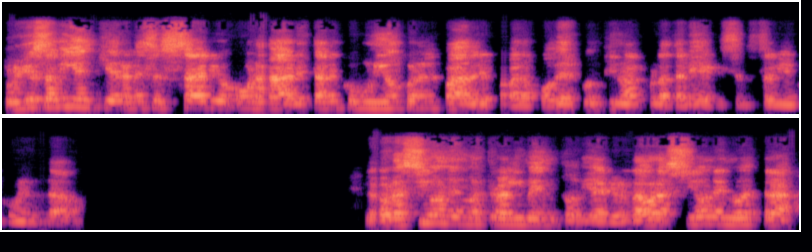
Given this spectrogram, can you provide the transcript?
Porque sabían que era necesario orar, estar en comunión con el Padre para poder continuar con la tarea que se les había encomendado. La oración es nuestro alimento diario, la oración es nuestra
